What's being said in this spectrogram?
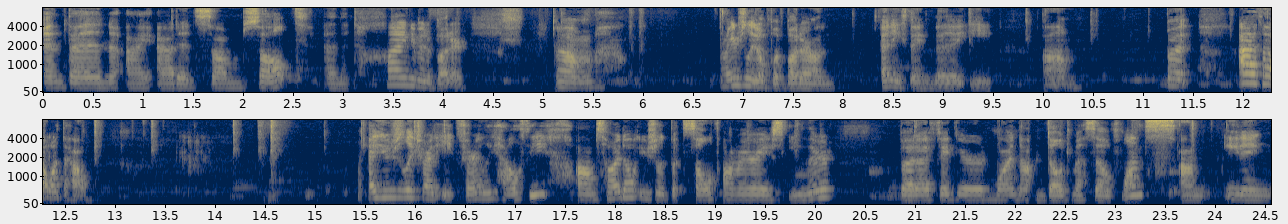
And then I added some salt and a tiny bit of butter. Um, I usually don't put butter on anything that I eat. Um, but I thought, what the hell. I usually try to eat fairly healthy, um, so I don't usually put salt on my rice either. But I figured, why not indulge myself once? I'm eating,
